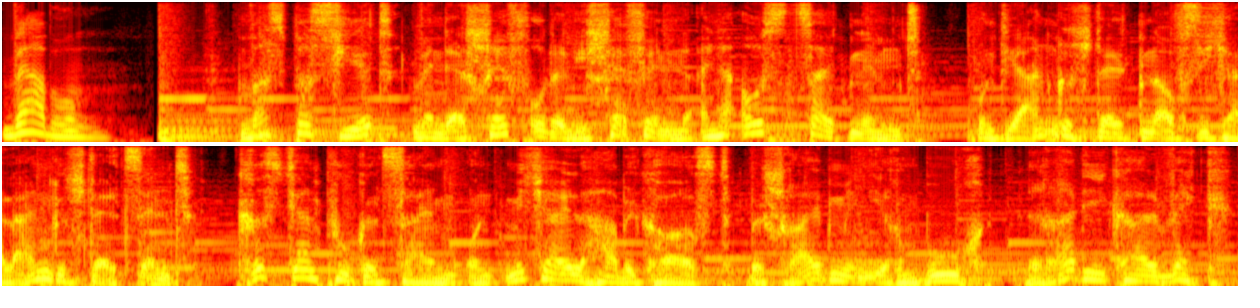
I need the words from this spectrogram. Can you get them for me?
Werbung. Was passiert, wenn der Chef oder die Chefin eine Auszeit nimmt und die Angestellten auf sich allein gestellt sind? Christian Pukelsheim und Michael Habekorst beschreiben in ihrem Buch Radikal weg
